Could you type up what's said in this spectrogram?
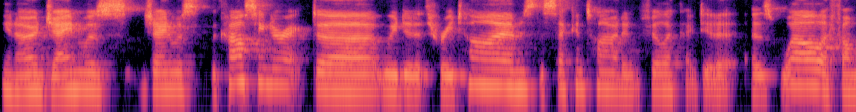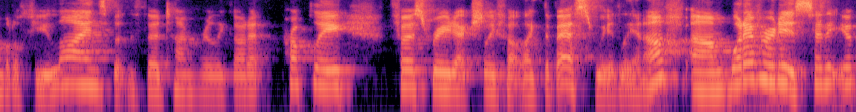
you know jane was jane was the casting director. We did it three times. The second time i didn't feel like i did it as well. I fumbled a few lines but the third time really got it properly. First read actually felt like the best weirdly enough. Um, whatever it is so that your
